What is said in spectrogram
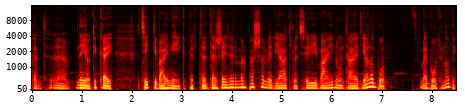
kad ne jau tikai uh, citi vainīgi, bet eh, dažreiz arī man pašam ir jāatrod sevī vainu un tā ir jālabo, lai būtu labi.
